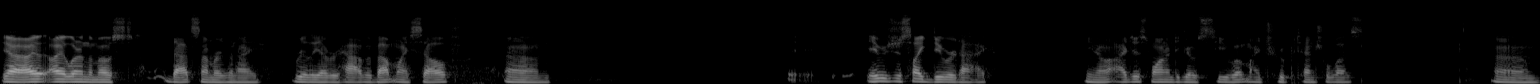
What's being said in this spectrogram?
Yeah, I, I learned the most that summer than I really ever have about myself. Um, it, it was just like do or die. You know, I just wanted to go see what my true potential was. Um,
